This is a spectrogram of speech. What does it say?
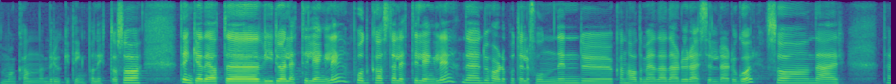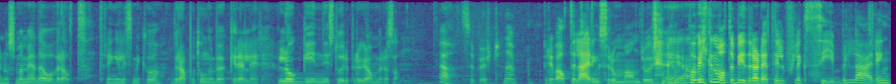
Når man kan bruke ting på nytt. Og så tenker jeg det at video er lett tilgjengelig. Podkast er lett tilgjengelig. Det, du har det på telefonen din, du kan ha det med deg der du reiser eller der du går. Så det er, det er noe som er med deg overalt. Trenger liksom ikke å dra på tunge bøker eller logge inn i store programmer og sånn. Ja, supert. Det private læringsrom, med andre ord. Ja. På hvilken måte bidrar det til fleksibel læring?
